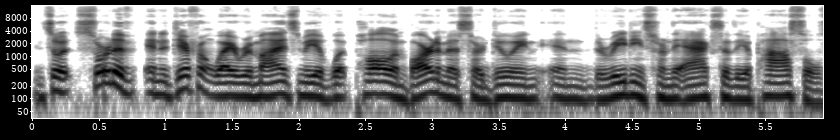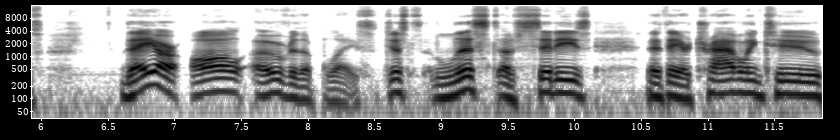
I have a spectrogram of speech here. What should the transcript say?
And so it sort of, in a different way, reminds me of what Paul and Barnabas are doing in the readings from the Acts of the Apostles. They are all over the place, just list of cities that they are traveling to,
